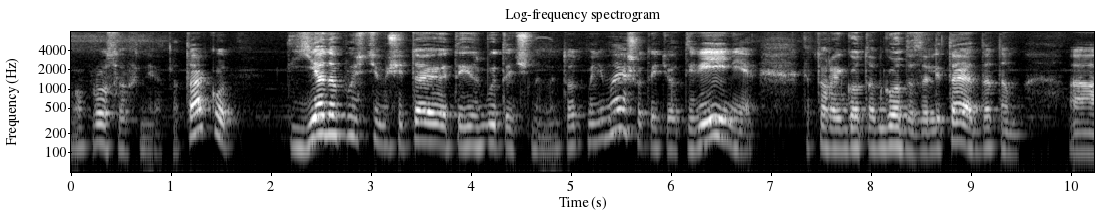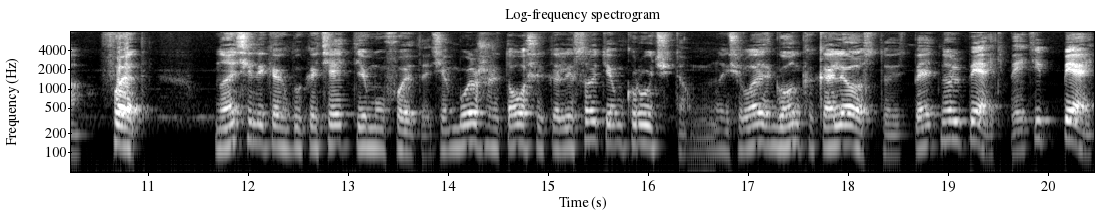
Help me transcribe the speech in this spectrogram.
вопросов нет. А так вот, я, допустим, считаю это избыточным. И тут, понимаешь, вот эти вот веяния, которые год от года залетают, да, там, а, фэт, начали как бы качать тему фэта. Чем больше толще колесо, тем круче. Там началась гонка колес, то есть 5.05, 5.5.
